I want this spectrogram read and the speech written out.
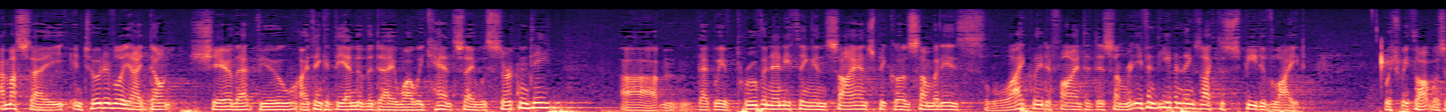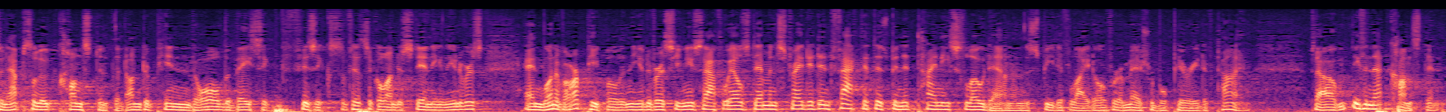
I must say, intuitively, I don't share that view. I think at the end of the day, while we can't say with certainty um, that we've proven anything in science because somebody's likely to find that there's some, even, even things like the speed of light. which we thought was an absolute constant that underpinned all the basic physics, the physical understanding of the universe. And one of our people in the University of New South Wales demonstrated, in fact, that there's been a tiny slowdown in the speed of light over a measurable period of time. So even that constant,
